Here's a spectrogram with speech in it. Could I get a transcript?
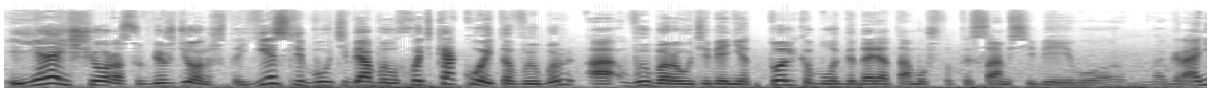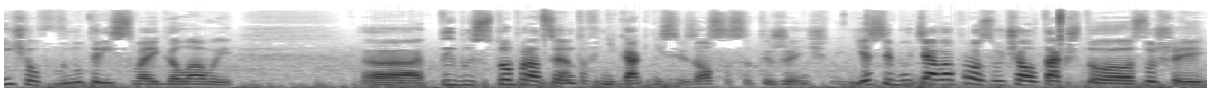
и я еще раз убежден, что если бы у тебя был хоть какой-то выбор, а выбора у тебя нет только благодаря тому, что ты сам себе его ограничил внутри своей головы, ты бы сто процентов никак не связался с этой женщиной. Если бы у тебя вопрос звучал так, что, слушай,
